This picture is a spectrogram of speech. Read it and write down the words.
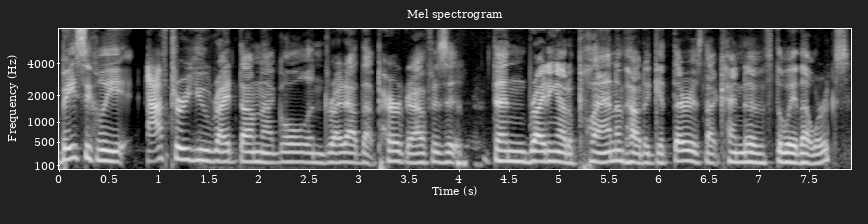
basically, after you write down that goal and write out that paragraph, is it then writing out a plan of how to get there? Is that kind of the way that works?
